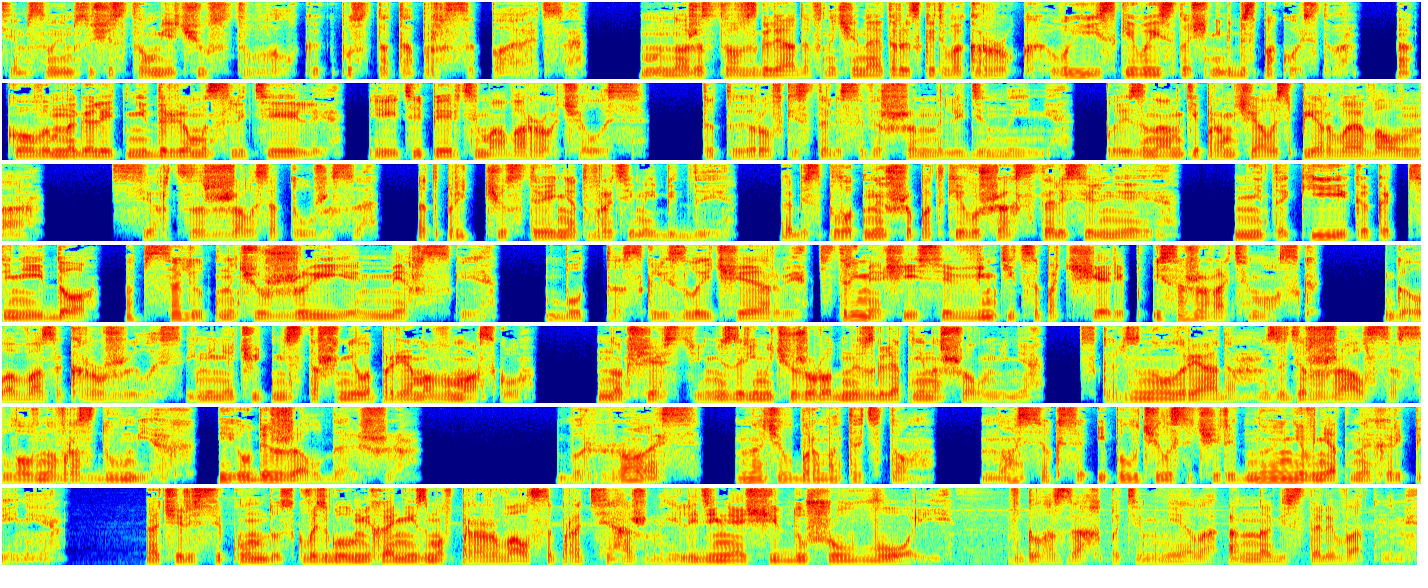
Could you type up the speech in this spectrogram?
Всем своим существом я чувствовал, как пустота просыпается. Множество взглядов начинает рыскать вокруг, выискивая источник беспокойства. Оковы многолетней дремы слетели, и теперь тьма ворочалась. Татуировки стали совершенно ледяными. По изнанке промчалась первая волна. Сердце сжалось от ужаса от предчувствия неотвратимой беды, а бесплотные шепотки в ушах стали сильнее. Не такие, как от теней до, абсолютно чужие, мерзкие, будто склизлые черви, стремящиеся ввинтиться под череп и сожрать мозг. Голова закружилась, и меня чуть не стошнило прямо в маску. Но, к счастью, незримый чужеродный взгляд не нашел меня. Скользнул рядом, задержался, словно в раздумьях, и убежал дальше. «Брось!» — начал бормотать Том, но осекся, и получилось очередное невнятное хрипение. А через секунду сквозь гул механизмов прорвался протяжный, леденящий душу вой. В глазах потемнело, а ноги стали ватными.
